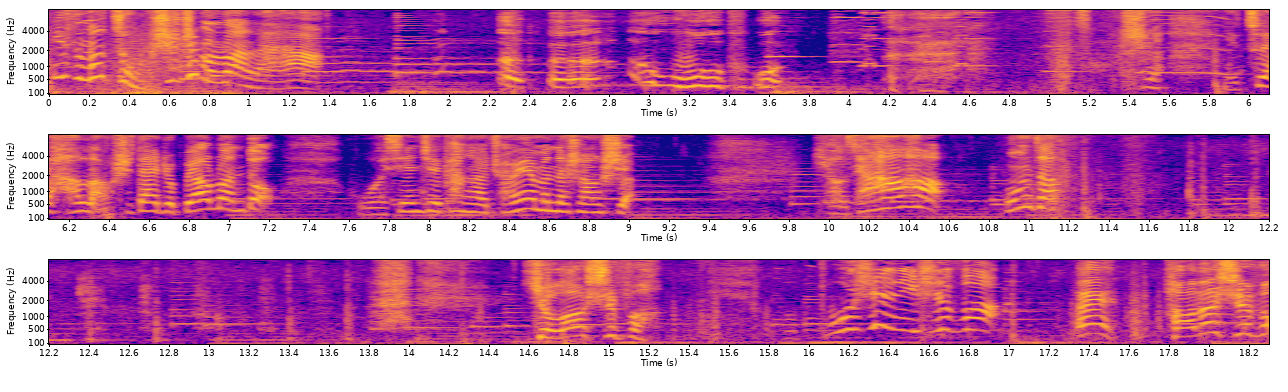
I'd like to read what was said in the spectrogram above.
你怎么总是这么乱来啊？呃呃，我我，总之你最好老实待着，不要乱动。我先去看看船员们的伤势。有才好好，我们走。有劳师傅。我不是你师傅。哎，好的，师傅。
